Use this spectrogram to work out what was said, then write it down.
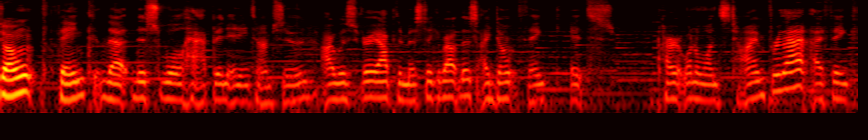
don't think that this will happen anytime soon. I was very optimistic about this. I don't think it's Pirate 101's time for that. I think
